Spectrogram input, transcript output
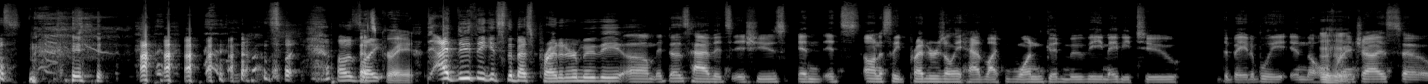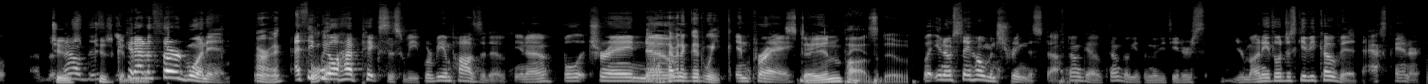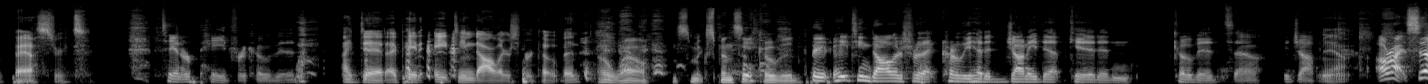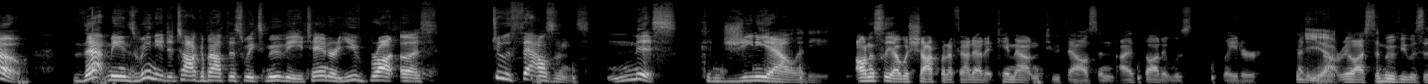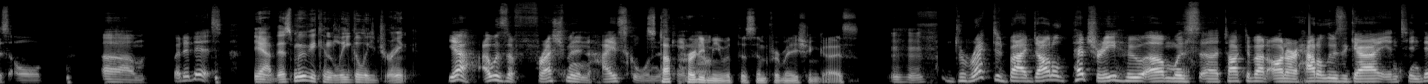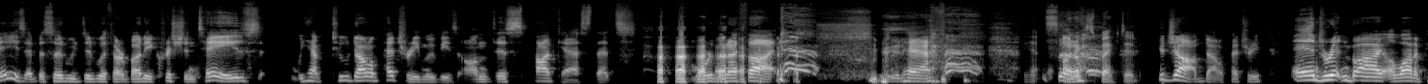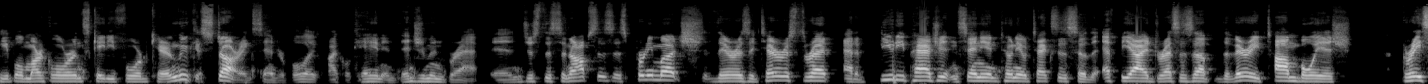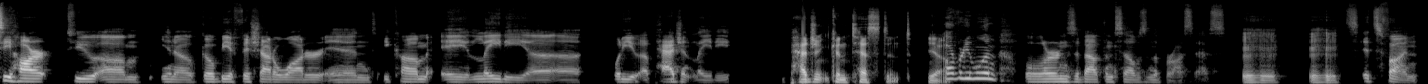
I was like, I was That's like great. I do think it's the best Predator movie. Um, it does have its issues, and it's honestly Predators only had like one good movie, maybe two, debatably in the whole Mhm. franchise. So Two's- now this, two's you good could add a third one in. All right. I think we all have picks this week. We're being positive, you know. Bullet Train, Yeah, no, having a good week. and Prey. Staying positive. But you know, stay home and stream this stuff. Don't go, don't go get the movie theaters. Your money, they'll just give you COVID. Ask Tanner. Bastards. Tanner paid for COVID. I did. I paid eighteen dollars for COVID. Oh wow, That's some expensive COVID. paid eighteen dollars for that curly headed Johnny Depp kid and COVID. So good job. Yeah. All right, so that means we need to talk about this week's movie. Tanner, you've brought us 2000's Miss Congeniality. Honestly, I was shocked when I found out it came out in 2000. I thought it was later. I did Yeah. not realize the movie was this old. Um, but it is. Yeah. This movie can legally drink. Yeah, I was a freshman in high school when Stop this came hurting out. me with this information, guys. Hmm directed by Donald Petrie, who um, was uh, talked about on our How to Lose a Guy in 10 Days episode we did with our buddy Christian Taves. We have two Donald Petrie movies on this podcast. That's more than I thought we would have. Yeah. So- Unexpected. Good job, Donald Petrie. And written by a lot of people Marc Lawrence, Katie Ford, Caryn Lucas, starring Sandra Bullock, Michael Caine, and Benjamin Bratt. And just the synopsis is pretty much there is a terrorist threat at a beauty pageant in San Antonio, Texas. So the FBI dresses up the very tomboyish Gracie Hart to, um, you know, go be a fish out of water and become a lady. Uh, uh, what do you, a pageant lady? Pageant contestant. Yeah. Everyone learns about themselves in the process. hmm hmm It's, it's fun.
